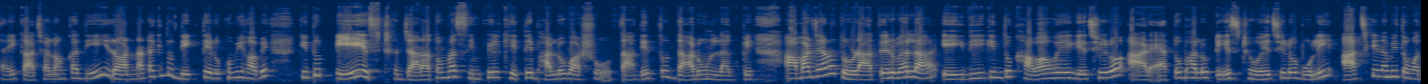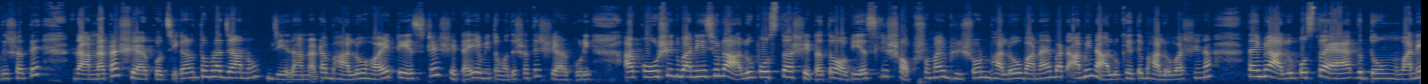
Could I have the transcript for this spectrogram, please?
তাই কাঁচা লঙ্কা দিয়েই রান্নাটা কিন্তু দেখতে এরকমই হবে। কিন্তু টেস্ট যারা তোমরা সিম্পল খেতে ভালোবাসো, তাদের তো দারুণ লাগবে। আমার জানো তো, রাতের বেলা এই দিয়ে কিন্তু খাওয়া হয়ে গেছিল আর এত ভালো টেস্ট হয়েছিল বলেই আজকের আমি তোমাদের সাথে রান্নাটা শেয়ার করছি। কারণ তোমরা জানো যে রান্নাটা ভালো হয় টেস্টে সেটাই আমি তোমাদের সাথে শেয়ার করি। আর কৌশিক বানিয়েছিল আলু পোস্ত আর সেটা তো অবভিয়াসলি সবসময় ভীষণ ভালো বানায় বাট আমি না আলু খেতে ভালোবাসি না। তাই আমি আলু পোস্ত একদম মানে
